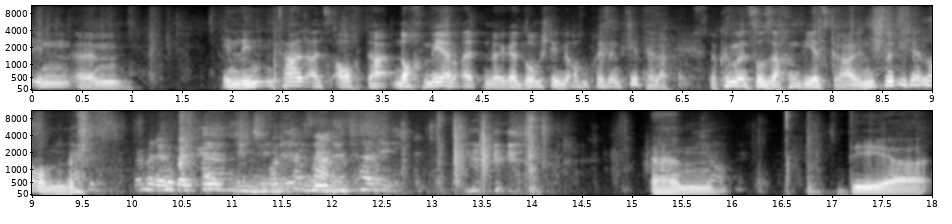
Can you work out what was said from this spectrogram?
in, ähm, in Lindenthal als auch da noch mehr im Altenberger Dom stehen wir auf dem Präsentierteller. Da können wir uns so Sachen wie jetzt gerade nicht wirklich erlauben. Ne? Wenn man der Hubert kann, den. Lindenthal nicht. Ähm, der,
